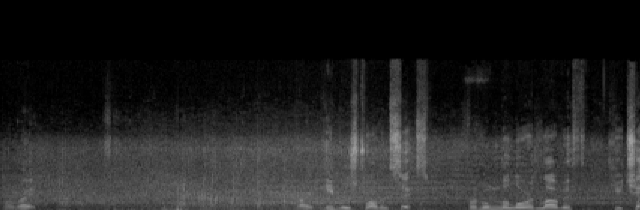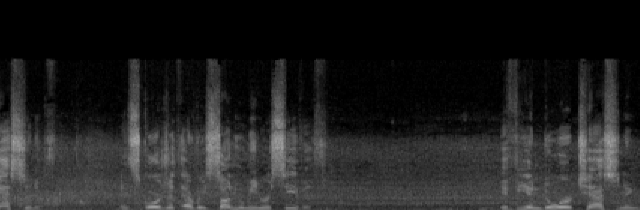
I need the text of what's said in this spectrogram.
All right. Right. Hebrews 12 and 6. For whom the Lord loveth, he chasteneth, and scourgeth every son whom he receiveth if ye endure chastening,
